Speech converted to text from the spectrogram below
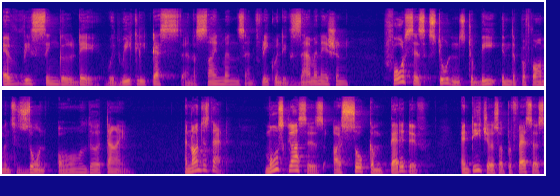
every single day with weekly tests and assignments and frequent examination forces students to be in the performance zone all the time. And not just that, most classes are so competitive and teachers or professors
